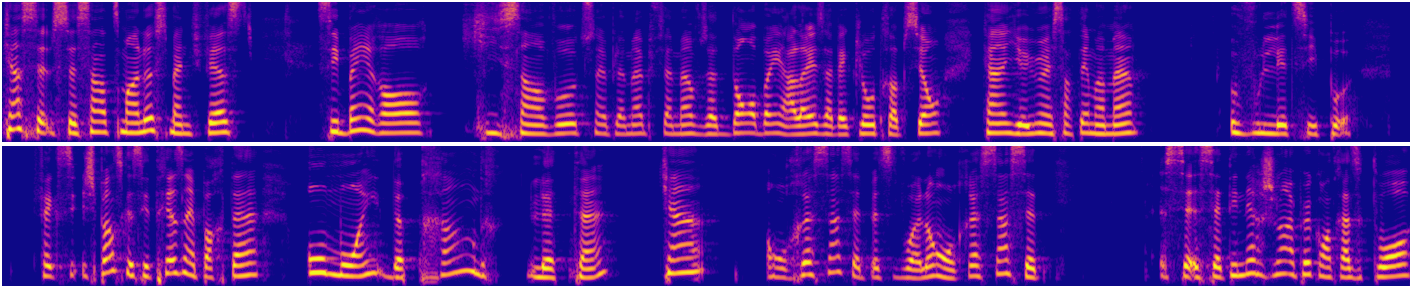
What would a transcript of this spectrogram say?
quand ce, sentiment-là se manifeste, c'est bien rare qu'il s'en va tout simplement, puis finalement vous êtes donc bien à l'aise avec l'autre option quand il y a eu un certain moment où vous ne l'étiez pas. Fait que je pense que c'est très important au moins de prendre le temps quand on ressent cette petite voix-là, on ressent cette cette énergie-là un peu contradictoire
